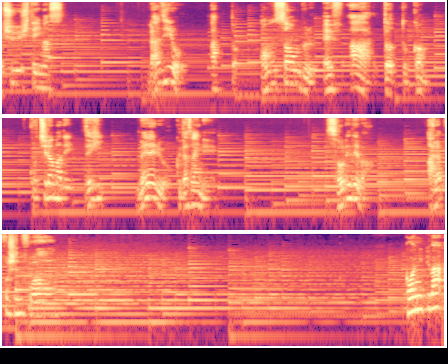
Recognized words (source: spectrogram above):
募集しています。 ラジオ at ensemblefr.com こちらまでぜひメールをくださいね。それでは、à la prochaine fois! こんにちは。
